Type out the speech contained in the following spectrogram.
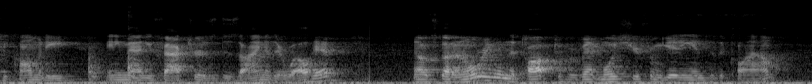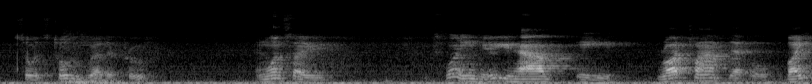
to accommodate any manufacturer's design of their wellhead. Now it's got an O-ring in the top to prevent moisture from getting into the clamp, so it's totally weatherproof. And once I explain, here you have a rod clamp that will bite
